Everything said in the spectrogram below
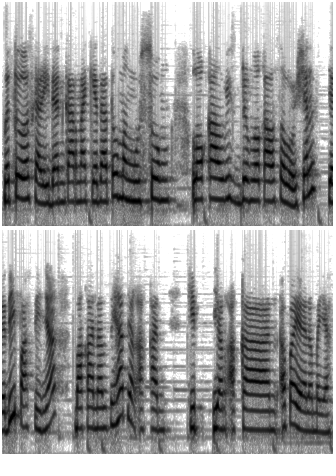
Betul sekali. Dan karena kita tuh mengusung local wisdom, local solutions, jadi pastinya makanan sehat yang akan yang akan apa ya namanya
